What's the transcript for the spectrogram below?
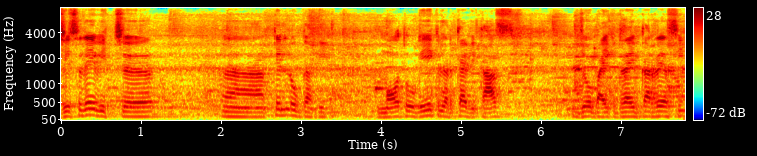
ਜਿਸ ਦੇ ਵਿੱਚ ਅ, ਤਿੰਨ ਲੋਕਾਂ ਦੀ ਮੌਤ ਹੋ ਗਈ। ਇੱਕ ਲੜਕਾ ਹੈ ਵਿਕਾਸ ਜੋ ਬਾਈਕ ਡਰਾਈਵ ਕਰ ਰਿਹਾ ਸੀ।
